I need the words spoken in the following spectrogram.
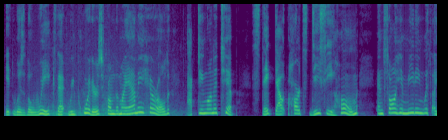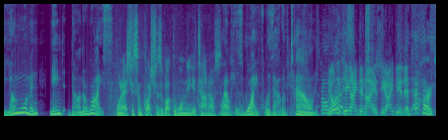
It was the week that reporters from the Miami Herald, acting on a tip, staked out Hart's D.C. home and saw him meeting with a young woman named Donna Rice. I want to ask you some questions about the woman at your townhouse. While his wife was out of town. The only thing I deny is the idea that. Hart,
